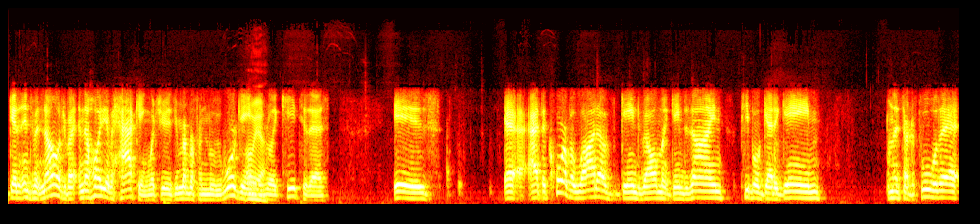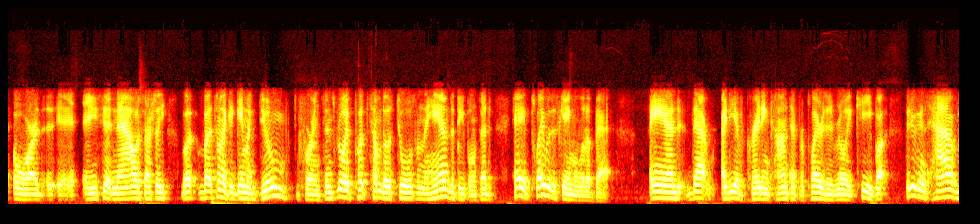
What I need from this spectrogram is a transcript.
get an intimate knowledge about it. And the whole idea of hacking, which is you remember from the movie War Games, Oh, yeah. is really key to this, is at the core of a lot of game development, game design. People get a game and they start to fool with it, or uh, uh, and you see it now, especially. But but something like a game like Doom, for instance, really put some of those tools in the hands of people and said, "Hey, play with this game a little bit." And that idea of creating content for players is really key. But video games have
